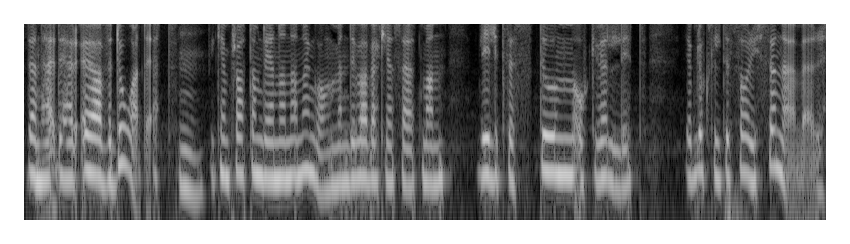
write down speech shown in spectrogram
den här, det här överdådet. Mm. Vi kan prata om det någon annan gång men det var verkligen så att man blir lite så stum och väldigt, jag blir också lite sorgsen över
